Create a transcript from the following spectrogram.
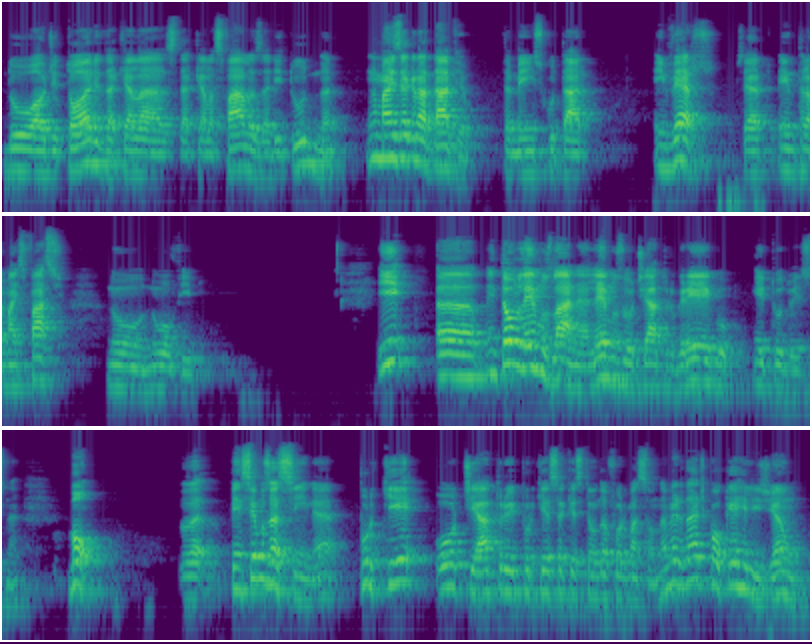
do auditório, daquelas, daquelas falas ali, tudo. Né? É mais agradável também escutar em verso, certo? Entra mais fácil no, no ouvido. E uh, então lemos lá, né? Lemos o teatro grego e tudo isso, né? Bom, pensemos assim, né? Por que o teatro e por que essa questão da formação? Na verdade, qualquer religião,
